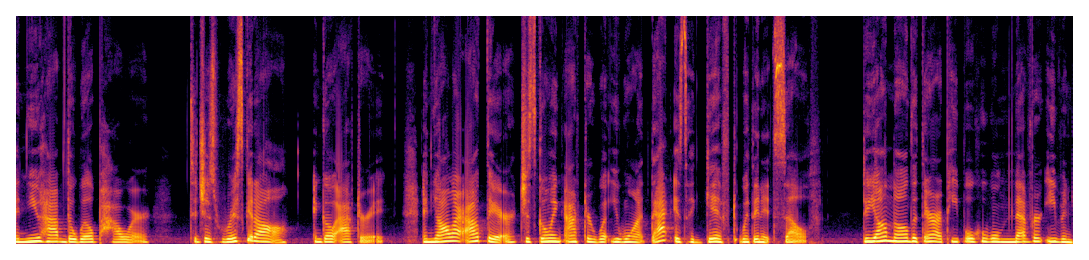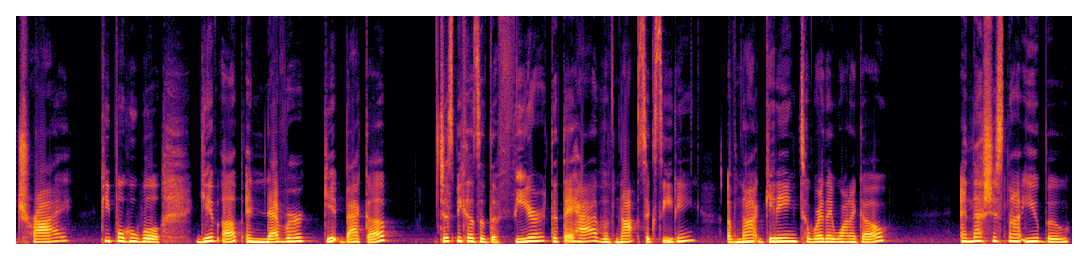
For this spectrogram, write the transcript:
And you have the willpower to just risk it all and go after it. And y'all are out there just going after what you want. That is a gift within itself. Do y'all know that there are people who will never even try? People who will give up and never get back up just because of the fear that they have of not succeeding, of not getting to where they want to go? And that's just not you, boo.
